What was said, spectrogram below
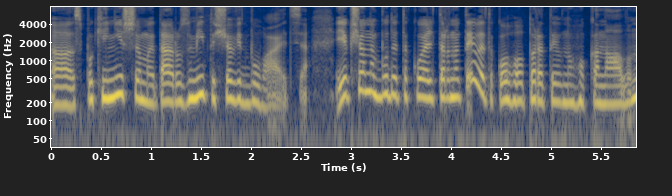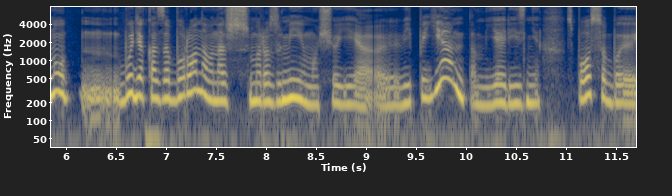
е, спокійнішими та розуміти, що відбувається. І якщо не буде такої альтернативи, такого оперативного каналу, ну будь-яка заборона, вона ж ми розуміємо, що є е, VPN, там є різні способи,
